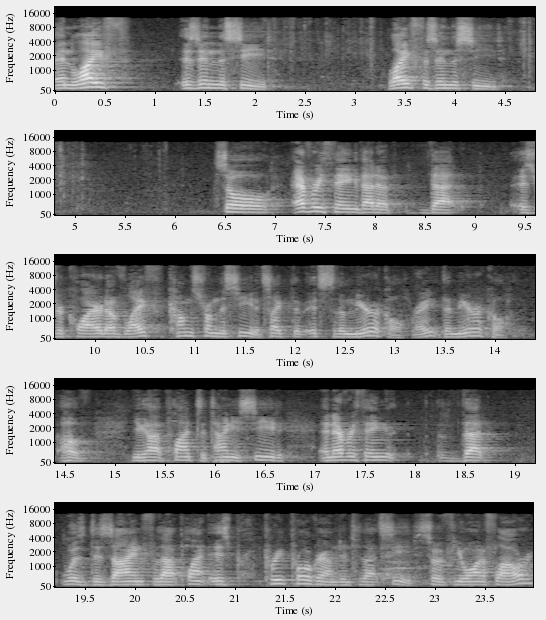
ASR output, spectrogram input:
and life is in the seed. Life is in the seed. So everything that a, that is required of life comes from the seed. It's like the, it's the miracle, right? The miracle of you got plant a tiny seed, and everything that was designed for that plant is pre-programmed into that seed. So if you want a flower,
